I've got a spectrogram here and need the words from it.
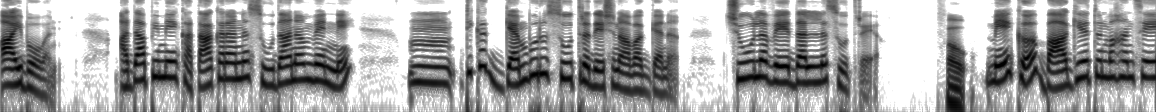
ආයිබෝවන්. අද අපි මේ කතා කරන්න සූදානම් වෙන්නේ ටික ගැඹුරු සූත්‍ර දේශනාවක් ගැන. චූල වේදල්ල සූත්‍රය. ඔව්. මේක භාග්‍යතුන් වහන්සේ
